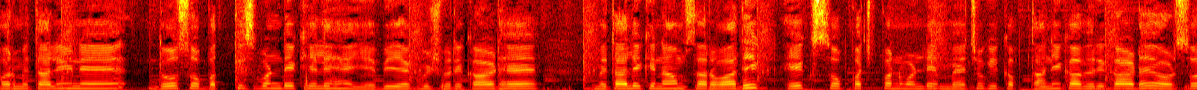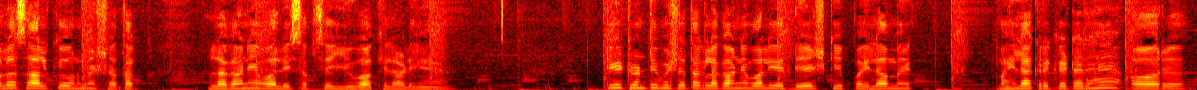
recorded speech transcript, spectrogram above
और मिताली ने 232 वनडे खेले हैं ये भी एक विश्व रिकॉर्ड है। मिताली के नाम सर्वाधिक 155 वनडे मैचों की कप्तानी का भी रिकॉर्ड है और 16 साल की उम्र में शतक लगाने वाली सबसे युवा खिलाड़ी हैं। टी ट्वेंटी में शतक लगाने वाली देश की पहला महिला क्रिकेटर हैं और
